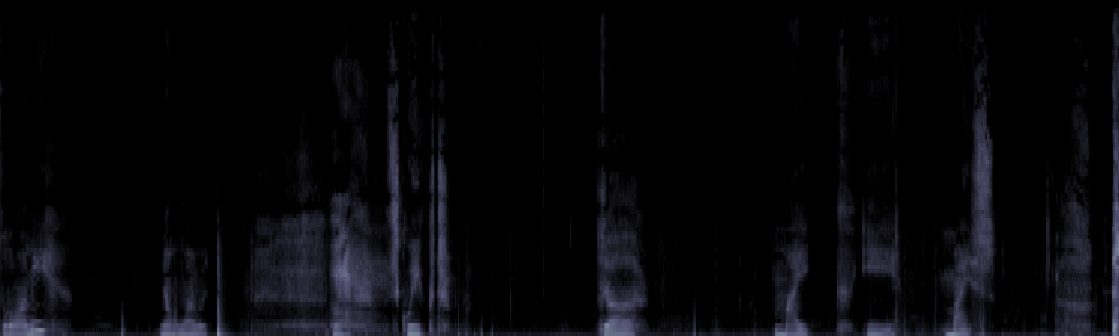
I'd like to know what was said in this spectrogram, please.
Salami? No, why would. Whatever. Squeaked. The mic e mice.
